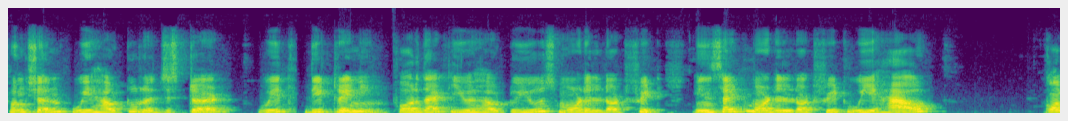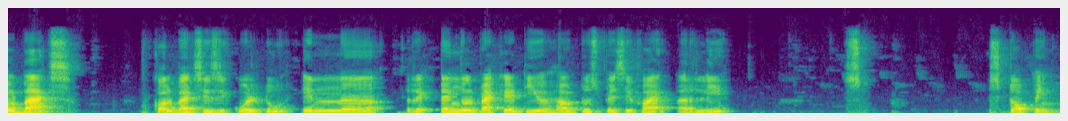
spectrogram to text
function we have to register with the training. For that you have to use model.fit. Inside model.fit we have callbacks. Callbacks is equal to in uh, rectangle bracket you have to specify early stopping.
